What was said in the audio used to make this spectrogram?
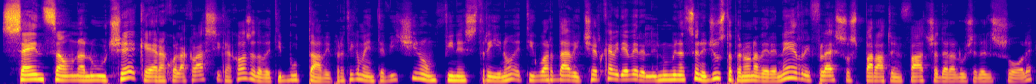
senza una luce, che era quella classica cosa dove ti buttavi praticamente vicino a un finestrino e ti guardavi, cercavi di avere l'illuminazione giusta per non avere né il riflesso sparato in faccia della luce del sole,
